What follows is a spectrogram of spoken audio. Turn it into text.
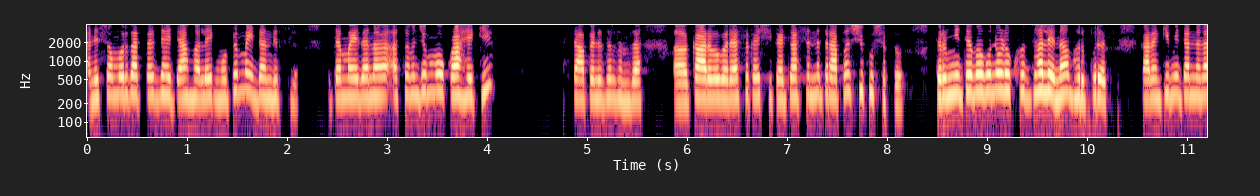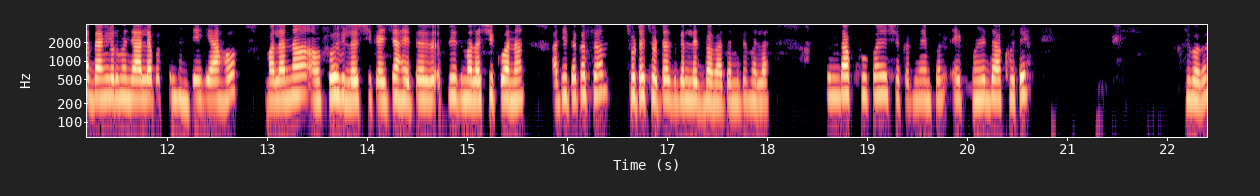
आणि समोर जाता जे आहे ते आम्हाला एक मोठं मैदान दिसलं. त्या मैदाना असं म्हणजे मोकळं आहे की तर आपल्याला जर समजा कार वगैरे असं काही शिकायचं असेल ना तर आपण शिकू शकतो. तर मी ते बघून एवढं खुश झाले ना भरपूरच. कारण की मी त्यांना ना बँगलोरमध्ये आल्यापासून म्हणते की अहो मला ना फोर व्हीलर शिकायची आहे तर प्लीज मला शिकवा ना. आता तिथं कसं छोट्या छोट्याच गल्लेत बघा आता मी तुम्हाला तुम्ही दाखवू पण शकत नाही पण एक मिनिट दाखवते. हे बघा.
